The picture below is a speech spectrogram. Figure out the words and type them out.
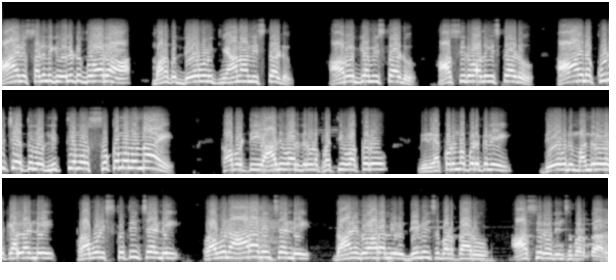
ఆయన సన్నిధికి వెళ్ళుట ద్వారా మనకు దేవుడు జ్ఞానాన్ని ఇస్తాడు. ఆరోగ్యం ఇస్తాడు. ఆశీర్వాదం ఇస్తాడు. ఆయన కుడి చేతిలో నిత్యము సుఖములు ఉన్నాయి కాబట్టి ఆదివారం దినమున ప్రతి ఒక్కరూ మీరు ఎక్కడున్నప్పటికీ దేవుని మందిరంలోకి వెళ్ళండి. ప్రభుని స్తుతించండి. ప్రభుని ఆరాధించండి. దాని ద్వారా మీరు దీవించబడతారు ఆశీర్వదించబడతారు.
